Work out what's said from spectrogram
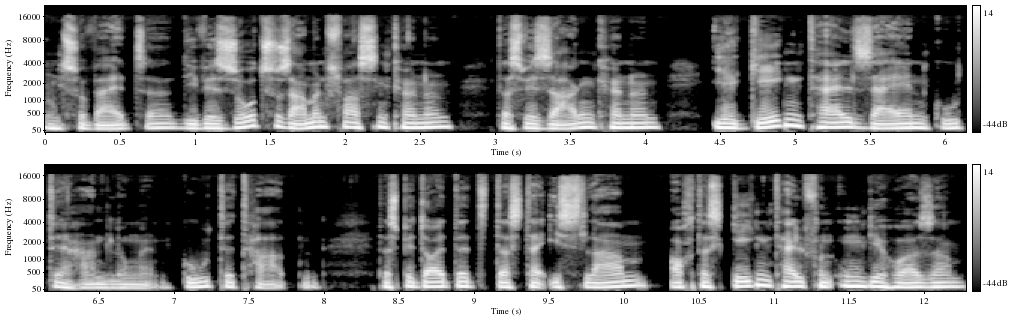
und so weiter, die wir so zusammenfassen können, dass wir sagen können, ihr Gegenteil seien gute Handlungen, gute Taten. Das bedeutet, dass der Islam auch das Gegenteil von Ungehorsam,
